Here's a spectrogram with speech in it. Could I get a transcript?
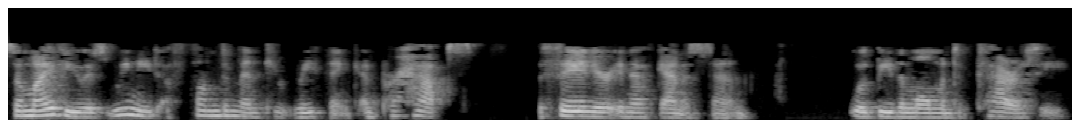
So my view is we need a fundamental rethink and perhaps the failure in Afghanistan will be the moment of clarity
